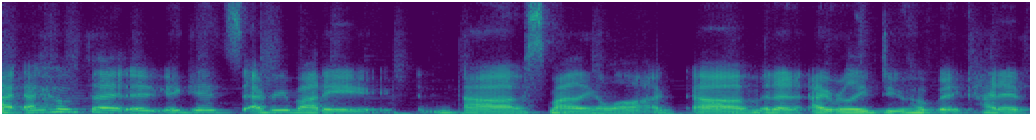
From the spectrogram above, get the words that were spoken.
I, I hope that it, it gets everybody uh, smiling along. Um, and I, really do hope it kind of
